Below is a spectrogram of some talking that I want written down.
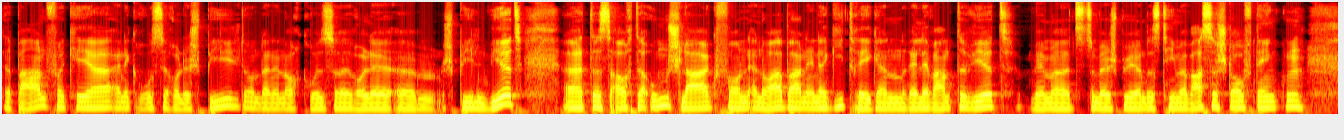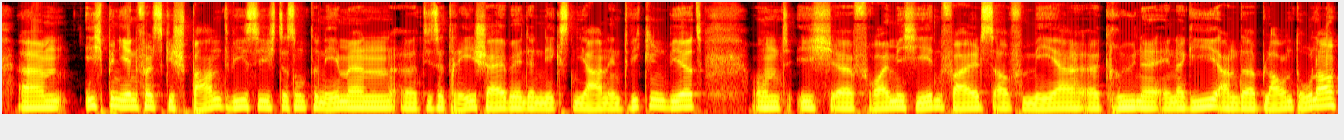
der Bahnverkehr eine große Rolle spielt und eine noch größere Rolle ähm, spielen wird, äh, dass auch der Umschlag von erneuerbaren Energieträgern relevanter wird, wenn wir jetzt zum Beispiel an das Thema Wasserstoff denken. Ähm, ich bin jedenfalls gespannt, wie sich das Unternehmen, äh, diese Drehscheibe in den nächsten Jahren entwickeln wird. Und ich äh, freue mich jedenfalls auf mehr äh, grüne Energie an der blauen Donau.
